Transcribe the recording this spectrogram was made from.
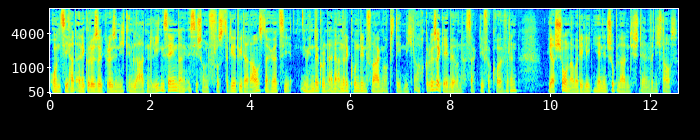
Und sie hat eine größere Größe nicht im Laden liegen sehen. Da ist sie schon frustriert wieder raus. Da hört sie im Hintergrund eine andere Kundin fragen, ob es den nicht auch größer gäbe. Und da sagt die Verkäuferin, ja schon, aber die liegen hier in den Schubladen, die stellen wir nicht aus.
